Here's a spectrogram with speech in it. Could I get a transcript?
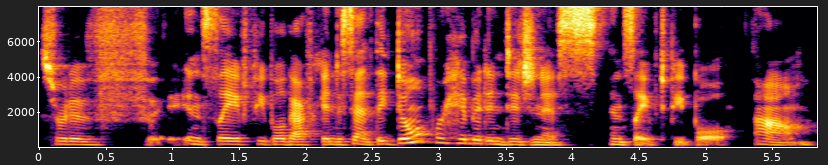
sort of enslaved people of african descent. They don't prohibit indigenous enslaved people um,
